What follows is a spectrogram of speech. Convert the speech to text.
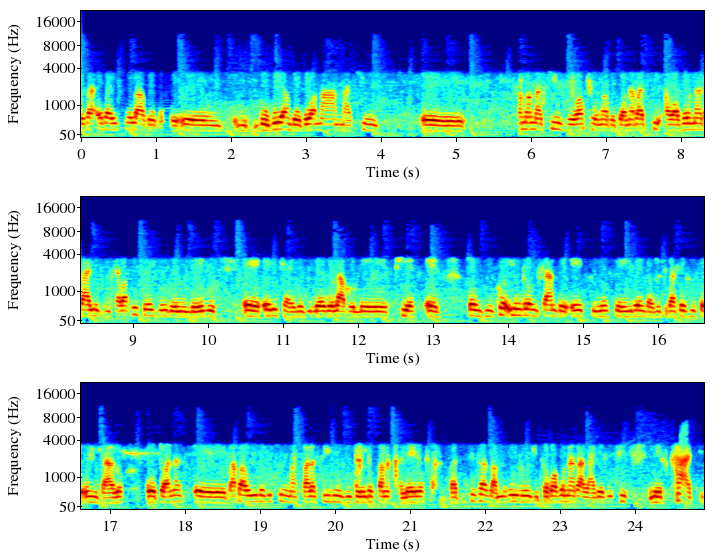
eba- ebayisolako um ngokuya ngokwama-markings um ama-markings wakhona kodwana bathi awabonakali kuhle awasisezingeni leli um elijayelekileko labo le-p s l. So ngikho into mhlambe egcine seyibenza ukuthi bahlehlise umdlalo kodwana um babawile ukuthi masipala siyilungise into efana naleyo. Bathi sisazama ukuyilungisa kwabonakala-ke ukuthi nesikhathi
